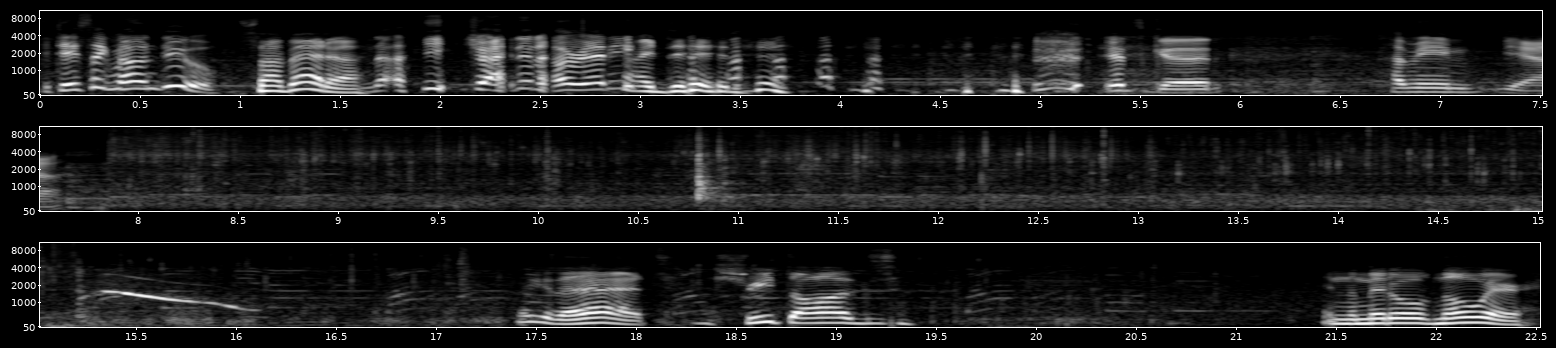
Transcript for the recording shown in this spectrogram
It tastes like Mountain Dew. It's not bad, huh? No, you tried it already? I did. it's good. I mean, yeah. Look at that. Street dogs in the middle of nowhere.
